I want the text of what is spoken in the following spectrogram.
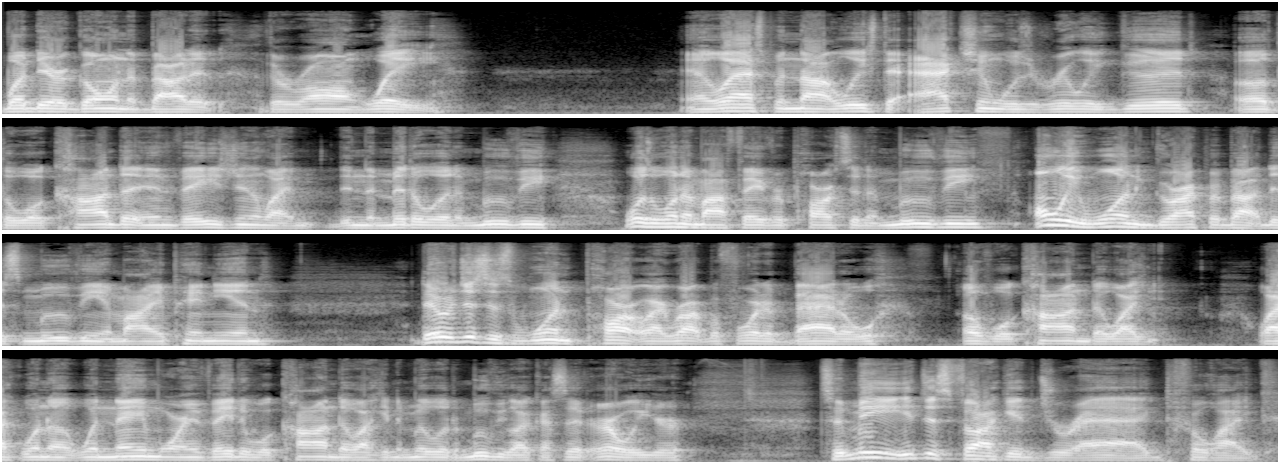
but they're going about it the wrong way. And last but not least, the action was really good. Uh, the Wakanda invasion, like in the middle of the movie, was one of my favorite parts of the movie. Only one gripe about this movie, in my opinion. There was just this one part, like right before the battle of Wakanda, like like when uh, when Namor invaded Wakanda, like in the middle of the movie, like I said earlier. To me, it just felt like it dragged for like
